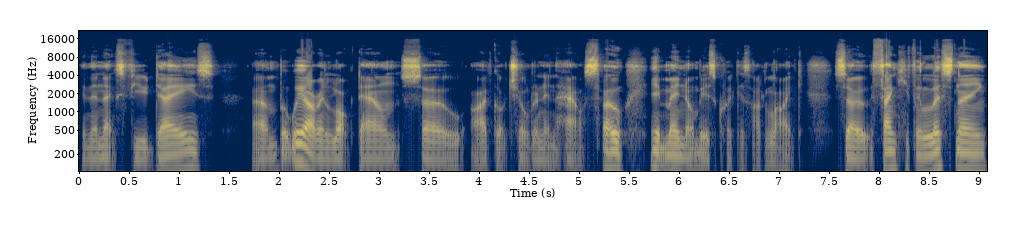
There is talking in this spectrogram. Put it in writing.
in the next few days. Um, but we are in lockdown, so I've got children in the house, so it may not be as quick as I'd like. So thank you for listening.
